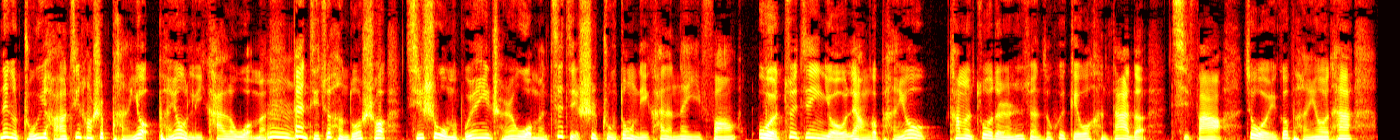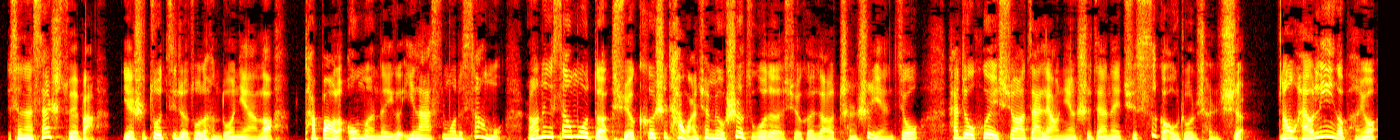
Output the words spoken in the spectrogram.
那个主语好像经常是朋友，朋友离开了我们，但的确很多时候，其实我们不愿意承认我们自己是主动离开的那一方。我最近有两个朋友，他们做的人生选择会给我很大的启发啊。就我一个朋友，他现在三十岁吧，也是做记者做了很多年了，他报了欧盟的一个伊拉斯莫的项目，然后那个项目的学科是他完全没有涉足过的学科，叫城市研究，他就会需要在两年时间内去四个欧洲的城市。然后我还有另一个朋友，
